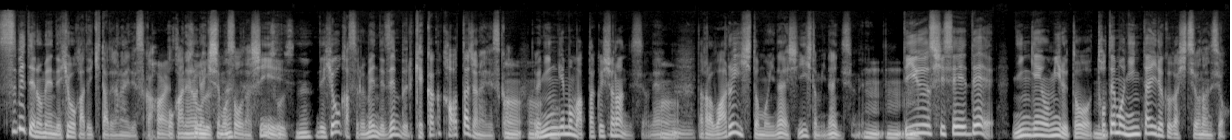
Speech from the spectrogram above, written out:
全ての面で評価できたじゃないですか、はい。お金の歴史もそうだしですね。で評価する面で全部結果が変わったじゃないですか,、うん。うんうん人間も全く一緒なんですよね、うん。うんだから悪い人もいないしいい人もいないんですよね、っっていう姿勢で人間を見るとうん。とても忍耐力が必要なんですよ。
